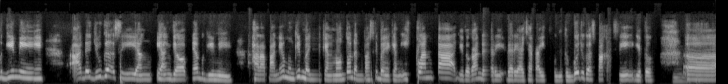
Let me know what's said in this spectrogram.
begini, ada juga sih yang yang jawabnya begini. Harapannya mungkin banyak yang nonton dan pasti banyak yang iklan kak, gitu kan dari dari acara itu gitu. Gue juga sepakat sih gitu. Hmm. Eh,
